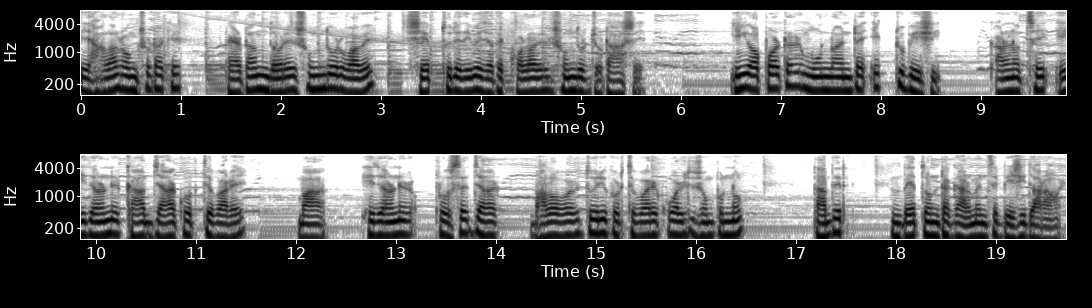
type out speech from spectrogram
এই হালার অংশটাকে প্যাটার্ন ধরে সুন্দরভাবে শেপ তুলে দিবে যাতে কলারের সৌন্দর্যটা আসে। এই অপারেটরের মূল্যায়নটা একটু বেশি। কারণ হচ্ছে এই ধরনের কাজ যারা করতে পারে বা এই ধরনের প্রসেস যারা ভালোভাবে তৈরি করতে পারে কোয়ালিটি সম্পন্ন, তাদের বেতনটা গার্মেন্টসে বেশি ধরা হয়।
